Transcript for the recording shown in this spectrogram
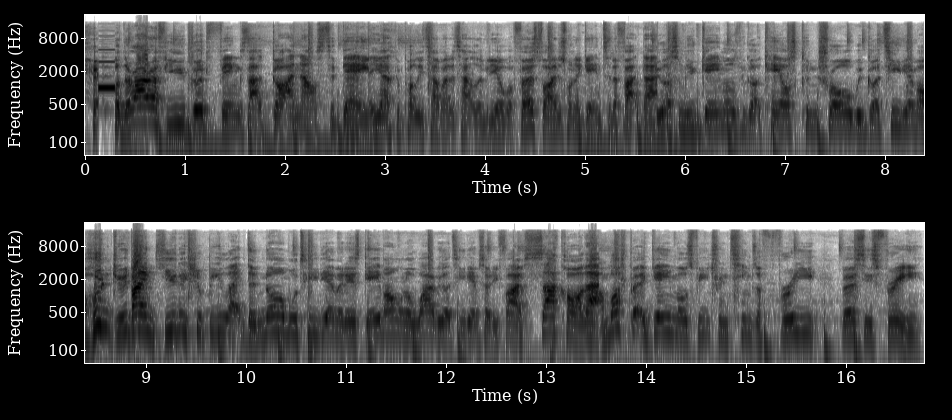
but there are a few good things that got announced today, you guys can probably tell by the title of the video, but first of all I just want to get into the fact that we got some new game modes, we got Chaos Control, we've got TDM 100, thank you, this should be like the normal TDM of this game, I don't know why we got TDM 75, sack all that, a much better game game modes featuring teams of three versus three.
